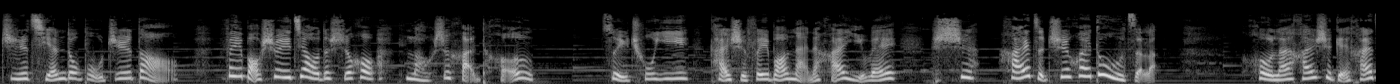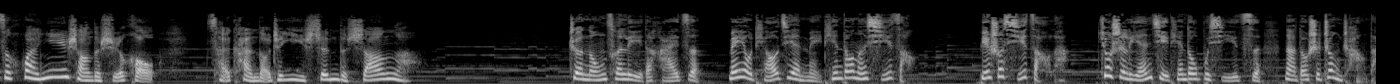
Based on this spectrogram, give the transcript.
之前都不知道。飞宝睡觉的时候老是喊疼，最初一开始，飞宝奶奶还以为是孩子吃坏肚子了，后来还是给孩子换衣裳的时候。才看到这一身的伤啊！这农村里的孩子没有条件每天都能洗澡，别说洗澡了，就是连几天都不洗一次，那都是正常的。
